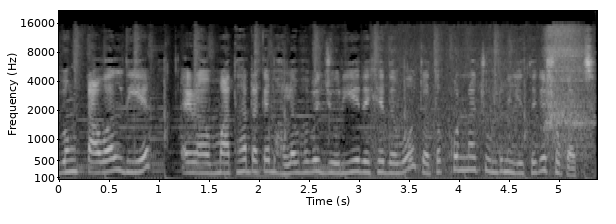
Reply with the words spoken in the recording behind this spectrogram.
এবং টাওয়াল দিয়ে মাথাটাকে ভালোভাবে জড়িয়ে রেখে দেবো যতক্ষণ না চুলটা নিজে থেকে শুকাচ্ছে।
